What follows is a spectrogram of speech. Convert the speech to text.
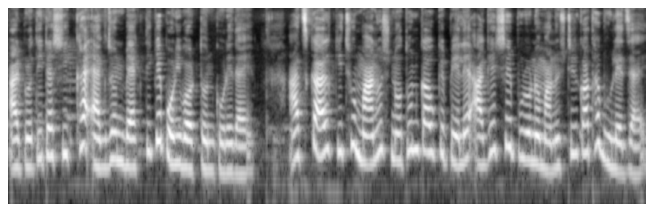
আর প্রতিটা শিক্ষা একজন ব্যক্তিকে পরিবর্তন করে দেয়। আজকাল কিছু মানুষ নতুন কাউকে পেলে আগের সেই পুরনো মানুষটির কথা ভুলে যায়।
